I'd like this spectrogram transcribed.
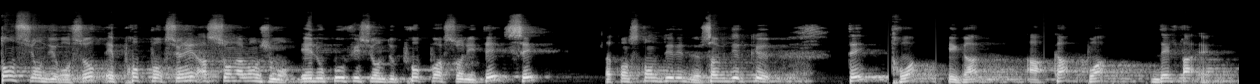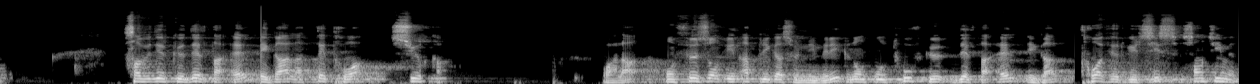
tension du ressort est proportionnelle à son allongement et le coefficient de proportionnalité, c'est la constante de rigueur. Ça veut dire que T3 égale à K fois delta L. Ça veut dire que delta L égale à T3 sur K. Voilà, en faisant une application numérique, donc on trouve que delta L égale 3,6 cm.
